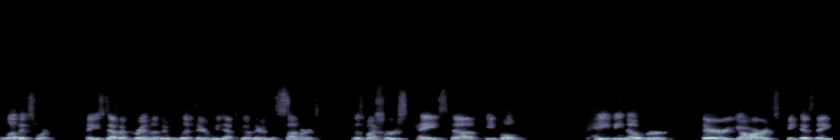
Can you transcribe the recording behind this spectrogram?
Lubbock story, I used to have a grandmother who lived there, and we'd have to go there in the summers. It was my first taste of people paving over their yards because they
